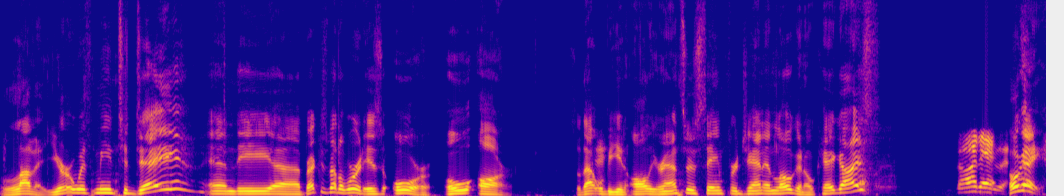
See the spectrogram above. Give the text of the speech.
Love it. You're with me today, and the uh, breakfast battle word is or. O R. So that will be in all your answers. Same for Jen and Logan. Okay, guys? Got it. Okay,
